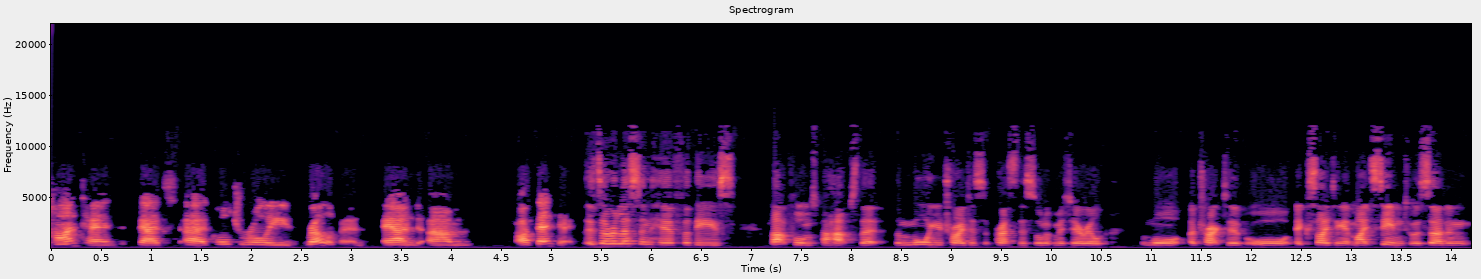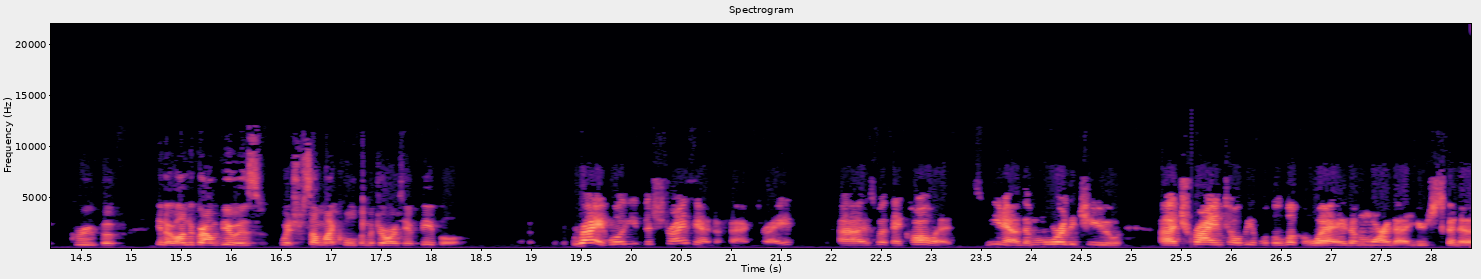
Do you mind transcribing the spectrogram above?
content that's uh, culturally relevant. And um, authentic. Is there a lesson here for these platforms, perhaps, that the more you try to suppress this sort of material, the more attractive or exciting it might seem to a certain group of, you know, underground viewers, which some might call the majority of people? Right. Well, the Streisand effect, right, uh, is what they call it. You know, the more that you uh, try and tell people to look away, the more that you're just going to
